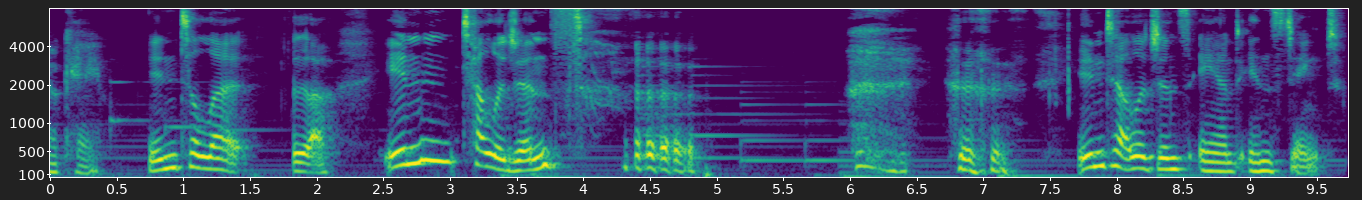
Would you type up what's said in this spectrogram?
Okay, Intellect, uh, intelligence. Intelligence and instinct.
